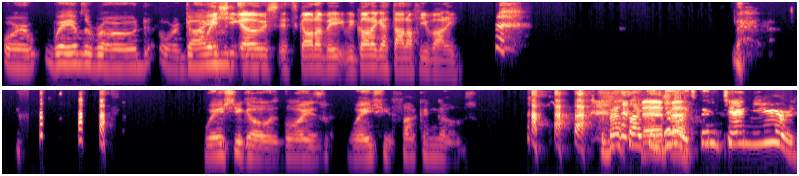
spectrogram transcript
or way of the road, or guy. where in the she goes it's gotta be we gotta get that off you buddy Way she goes, boys. Way she fucking goes. the best I can do. It's been ten years.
